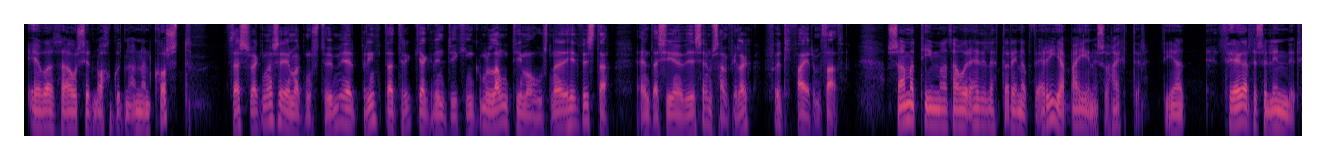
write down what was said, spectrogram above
Ef að það á sér nokkurn annan kost Þess vegna, segir Magnús Tumi, er brínt að tryggja grindvikingum langtíma húsnaði hitt fyrsta en það séum við sem samfélag full færum það sama tíma þá er eðlilegt að reyna að verja bæin eins og hægtir því að þegar þessu linnir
